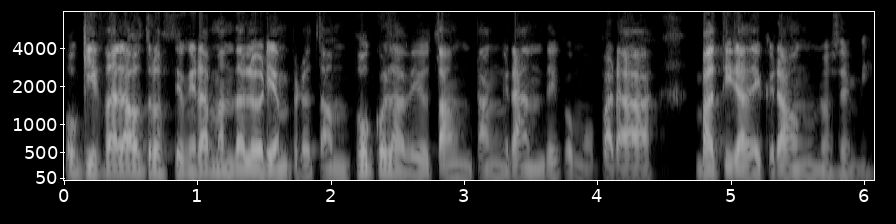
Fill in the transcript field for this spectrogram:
O quizá la otra opción era Mandalorian, pero tampoco la veo tan, tan grande como para batir a The Crown unos Emmy.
